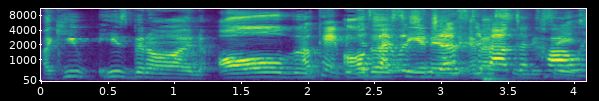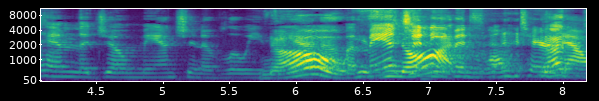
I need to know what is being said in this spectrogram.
Like he he's been on all the Okay, all because the I was CNN, just about to call him the Joe Manchin of Louisiana. No, but he's Manchin not. even won't tear That- down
